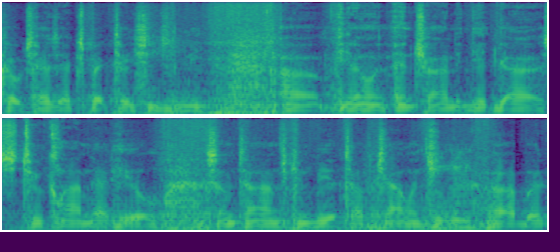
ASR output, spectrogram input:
Coach has expectations to meet. Uh, you know, and, and trying to get guys to climb that hill sometimes can be a tough challenge. Uh, but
